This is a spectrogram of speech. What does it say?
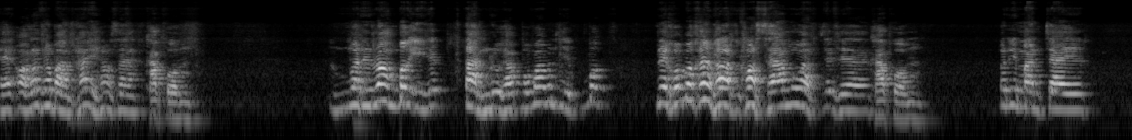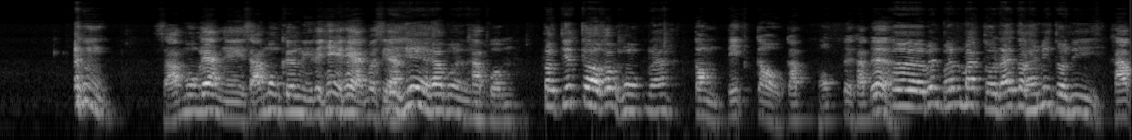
ให้ออกรัฐบาลไทยเฮาซะครับผม วันนี้ลองเบิ่งอีกจักตั้งดูครับผมว่ามันสิบ่ เนี่ยผมบ่เคยพลาดฮอด3งวดจักเทื่อครับผมวันนี้มั่นใจ สามโมงแรกไงสามโมงครึ่งนี่ได้เฮ่แทนมาเสียเฮ้ครับเพิ่นครับผม ต้องติดเก้ากับหกนะ ต้องติดเก้ากับหกด้วยครับเด้อเออเป็นเพิ่นมักตัวใดต้องให้มีตัวนี้ครับ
